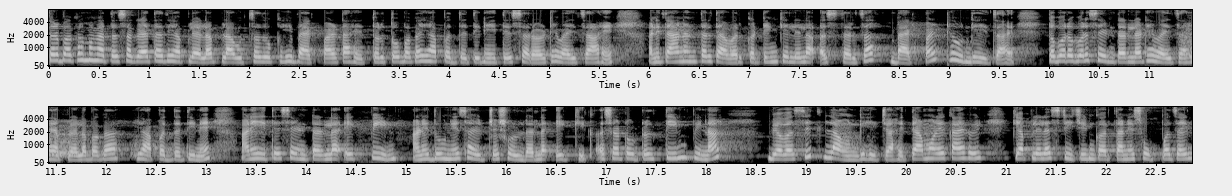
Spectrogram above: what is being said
तर बघा मग आता सगळ्यात आधी आपल्याला ब्लाऊजचा जो काही बॅक पार्ट आहे तर तो बघा ह्या पद्धतीने इथे सरळ ठेवायचा आहे आणि त्यानंतर त्यावर कटिंग केलेला अस्तरचा बॅक पार्ट ठेवून घ्यायचा आहे. तर बरोबर सेंटरला ठेवायचा आहे आपल्याला बघा ह्या पद्धतीने आणि इथे सेंटरला एक पिन आणि दोन्ही साईडच्या शोल्डरला एक एक. अशा टोटल तीन पिना व्यवस्थित लावून घ्यायचे आहे. त्यामुळे काय होईल की आपल्याला स्टिचिंग करताना सोपं जाईल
